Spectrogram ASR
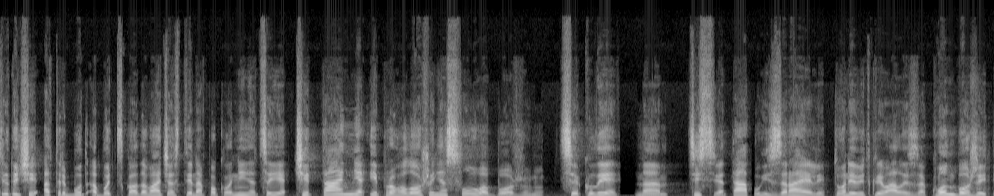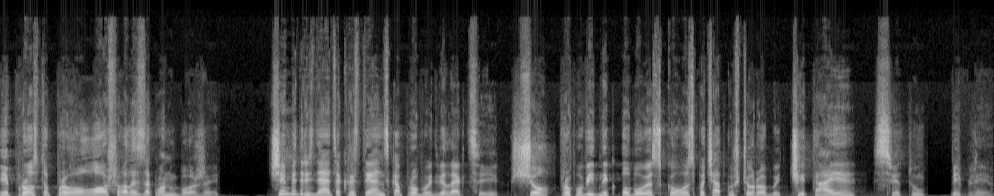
Слідуючий атрибут або складова частина поклоніння це є читання і проголошення Слова Божого. Це коли на ці свята у Ізраїлі, то вони відкривали закон Божий і просто проголошували закон Божий. Чим відрізняється християнська проповідь від лекції? Що проповідник обов'язково спочатку що робить? Читає святу Біблію.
